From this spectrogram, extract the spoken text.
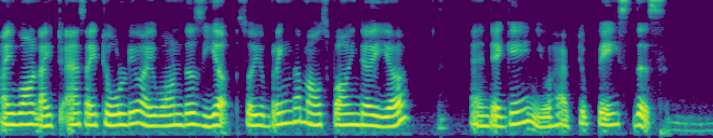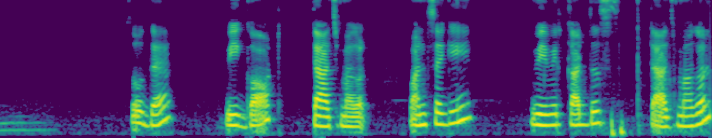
I want I as I told you I want this here so you bring the mouse pointer here and again you have to paste this so there we got Taj Mahal. Once again we will cut this Taj Mahal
